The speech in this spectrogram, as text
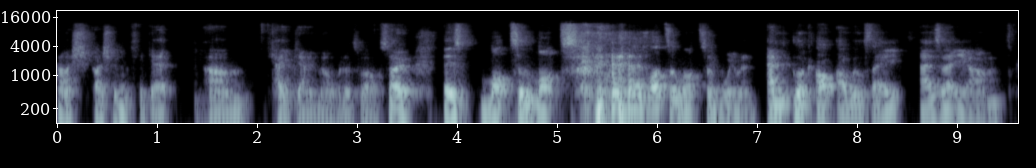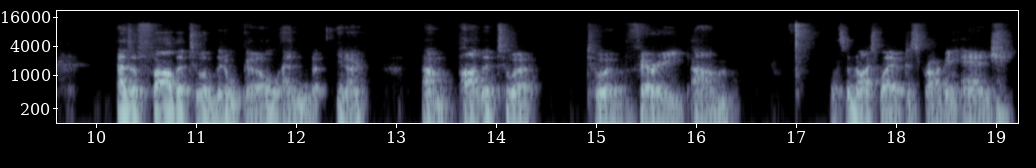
and I, sh- I shouldn't forget um, Kate down in Melbourne as well. So there's lots and lots, there's lots and lots of women. And look, I'll, I will say, as a um, as a father to a little girl and you know um, partner to a to a very um, what's a nice way of describing Ange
